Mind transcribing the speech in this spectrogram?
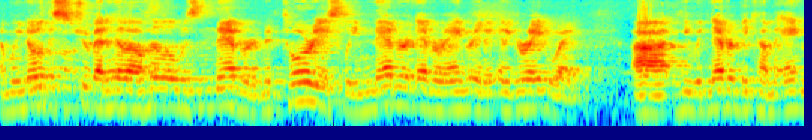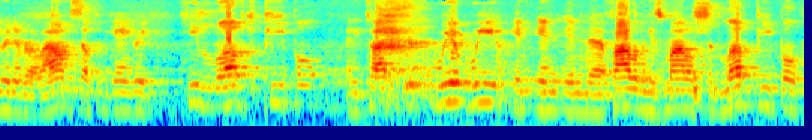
And we know this is true about Hillel. Hillel was never, notoriously, never, never angry in a, in a great way. Uh, he would never become angry, never allow himself to be angry. He loved people, and he taught we, we in, in, in uh, following his model, should love people.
